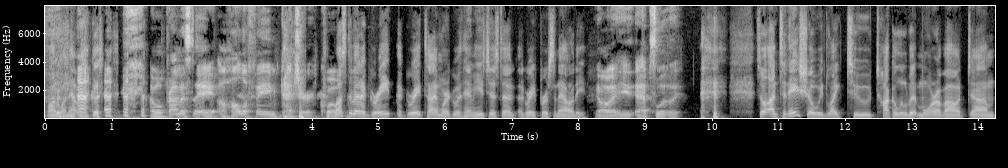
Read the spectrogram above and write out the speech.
fun one. That was good. I will promise a, a Hall of Fame catcher quote. Must have been a great a great time working with him. He's just a, a great personality. Oh, he, absolutely. so on today's show, we'd like to talk a little bit more about um,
